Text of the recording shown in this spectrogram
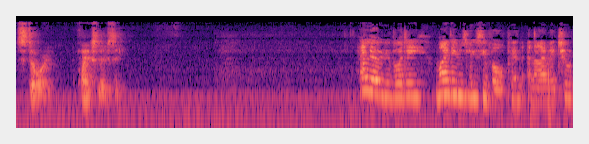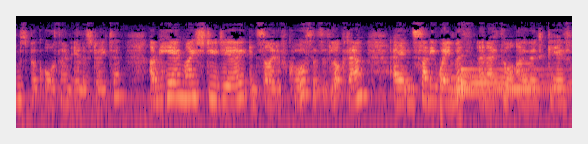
story. Thanks, Lucy. Hello everybody, my name is Lucy Volpin and I'm a children's book author and illustrator. I'm here in my studio, inside of course, as it's lockdown, uh, in sunny Weymouth, and I thought I would give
